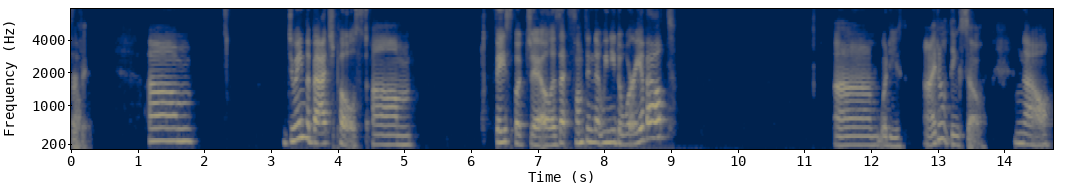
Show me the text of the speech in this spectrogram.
Perfect. So, um doing the batch post, um Facebook jail, is that something that we need to worry about? Um, what do you I don't think so. No.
